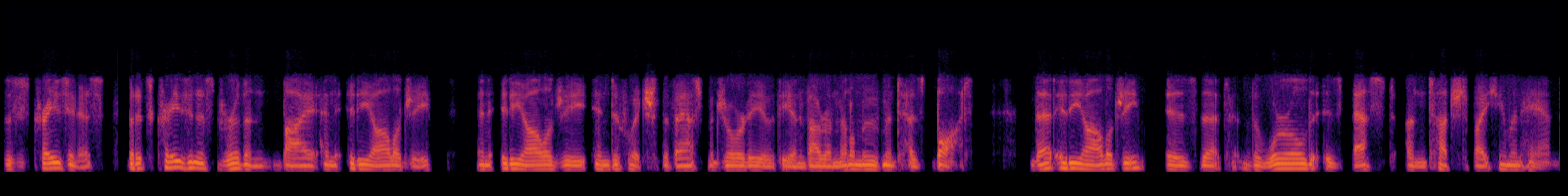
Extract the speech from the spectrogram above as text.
This is craziness, but it's craziness driven by an ideology, an ideology into which the vast majority of the environmental movement has bought. That ideology is that the world is best untouched by human hands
